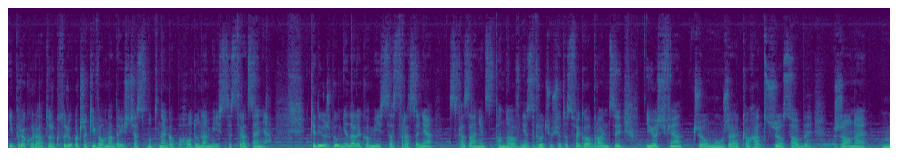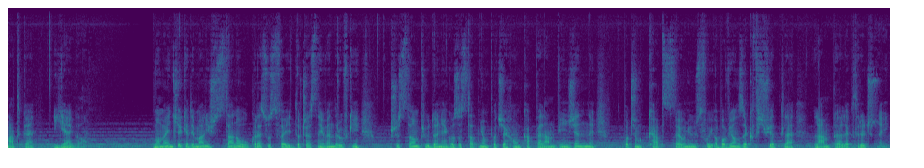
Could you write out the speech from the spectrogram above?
i prokurator, który oczekiwał nadejścia smutnego pochodu na miejsce stracenia. Kiedy już był niedaleko miejsca stracenia, skazaniec ponownie zwrócił się do swego obrońcy i oświadczył mu, że kocha trzy osoby: żonę, matkę i jego. W momencie, kiedy Malisz stanął u kresu swojej doczesnej wędrówki, przystąpił do niego z ostatnią pociechą kapelan więzienny, po czym Kat spełnił swój obowiązek w świetle lampy elektrycznej.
